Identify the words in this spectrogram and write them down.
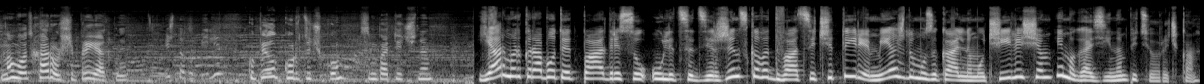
Ну вот, хороший, приятный. И что купили? Купила курточку симпатичную. Ярмарка работает по адресу улица Дзержинского, 24, между музыкальным училищем и магазином «Пятерочка».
